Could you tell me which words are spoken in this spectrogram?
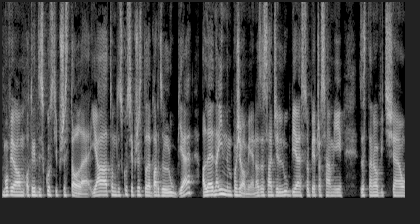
mówią o tych dyskusji przy stole. Ja tą dyskusję przy stole bardzo lubię, ale na innym poziomie. Na zasadzie lubię sobie czasami zastanowić się,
